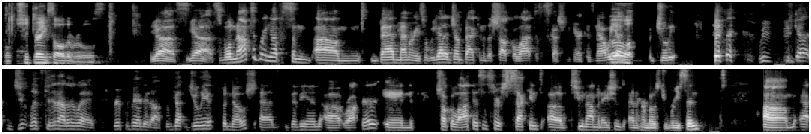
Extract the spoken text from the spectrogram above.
she breaks all the rules. Yes, yes. Well, not to bring up some um, bad memories, but we got to jump back into the chocolat discussion here because now we oh. have Julie. we, have got. Ju- Let's get it out of the way rip the band-aid off. We've got Juliette Binoche as Vivian uh, Rocker in Chocolat. This is her second of two nominations and her most recent, um, at,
